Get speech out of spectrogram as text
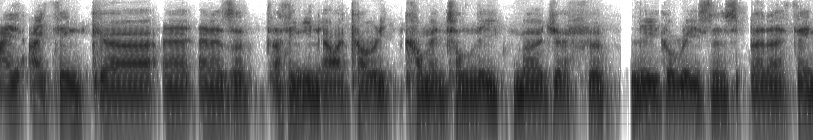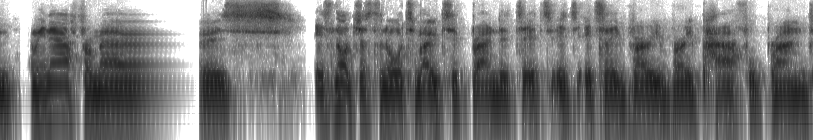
I, I think, uh, and as a, I think you know, I can't really comment on the merger for legal reasons, but I think, I mean, Alfa Romeo is it's not just an automotive brand it's, it's it's it's a very very powerful brand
